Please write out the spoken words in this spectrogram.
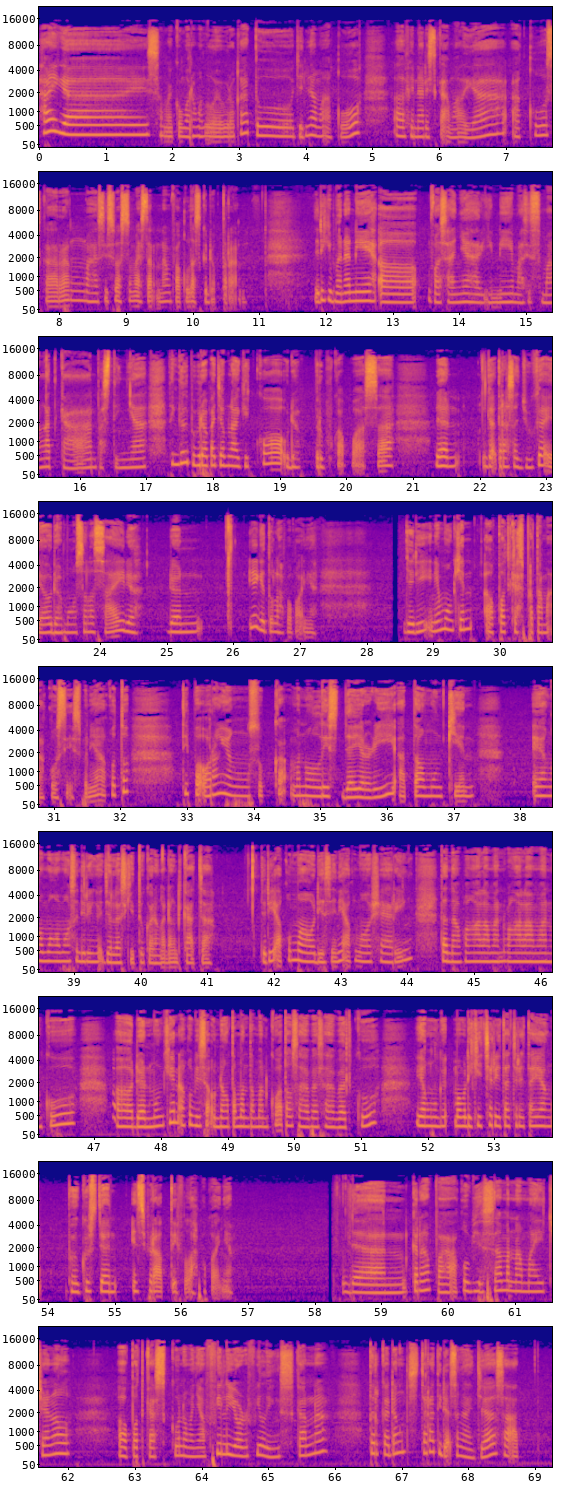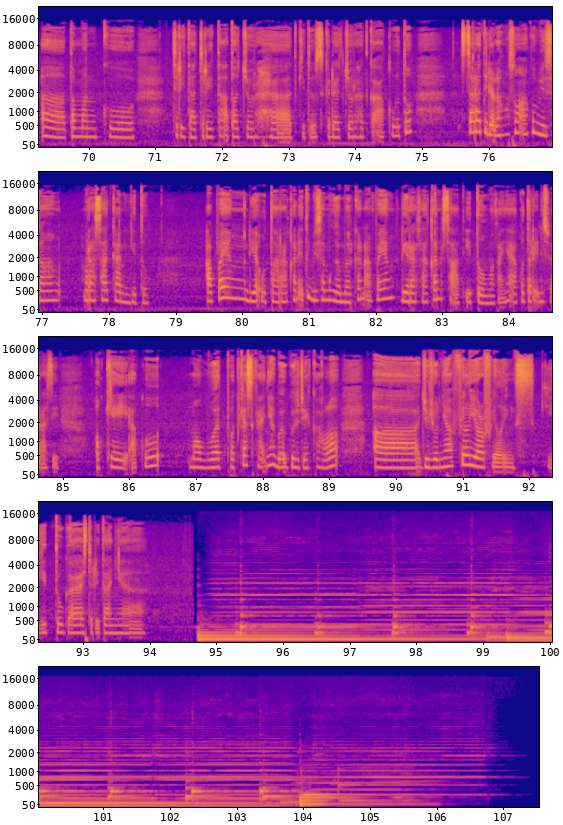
Hai guys, Assalamualaikum warahmatullahi wabarakatuh. Jadi nama aku uh, Rizka Amalia. Aku sekarang mahasiswa semester 6 Fakultas Kedokteran. Jadi gimana nih uh, puasanya hari ini? Masih semangat kan pastinya? Tinggal beberapa jam lagi kok udah berbuka puasa. Dan gak terasa juga ya udah mau selesai dah Dan ya gitulah pokoknya jadi ini mungkin uh, podcast pertama aku sih. Sebenarnya aku tuh tipe orang yang suka menulis diary atau mungkin yang ngomong-ngomong sendiri nggak jelas gitu kadang-kadang di kaca. Jadi aku mau di sini aku mau sharing tentang pengalaman-pengalamanku uh, dan mungkin aku bisa undang teman-temanku atau sahabat-sahabatku yang memiliki cerita-cerita yang bagus dan inspiratif lah pokoknya dan kenapa aku bisa menamai channel uh, podcastku namanya Feel Your Feelings? Karena terkadang secara tidak sengaja saat uh, temanku cerita-cerita atau curhat gitu sekedar curhat ke aku tuh secara tidak langsung aku bisa merasakan gitu. Apa yang dia utarakan itu bisa menggambarkan apa yang dirasakan saat itu. Makanya aku terinspirasi. Oke okay, aku mau buat podcast kayaknya bagus deh kalau uh, judulnya Feel Your Feelings gitu guys ceritanya.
